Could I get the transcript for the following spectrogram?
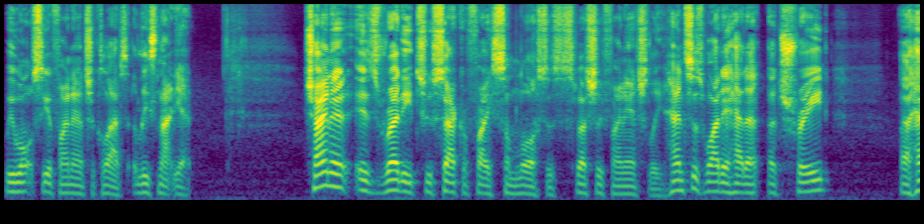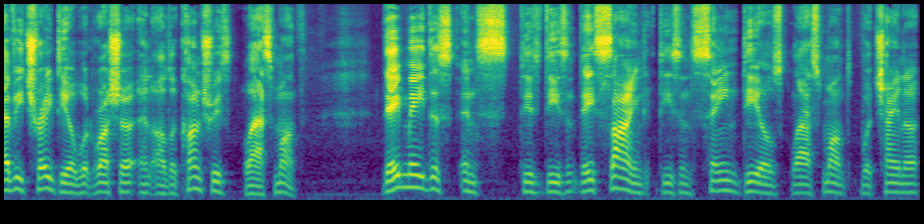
we won't see a financial collapse, at least not yet. China is ready to sacrifice some losses, especially financially. Hence is why they had a, a trade a heavy trade deal with Russia and other countries last month. They made this in these, these they signed these insane deals last month with China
